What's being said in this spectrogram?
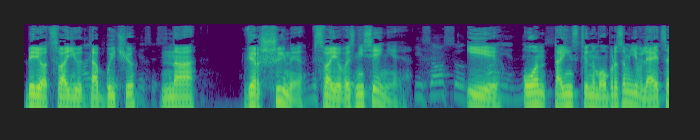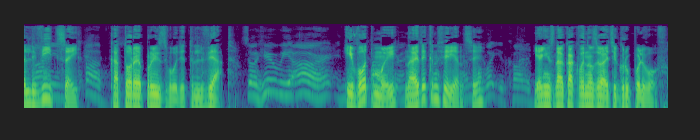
берет свою добычу на вершины в свое вознесение. И он таинственным образом является львицей, которая производит львят. И вот мы на этой конференции, я не знаю, как вы называете группу львов,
